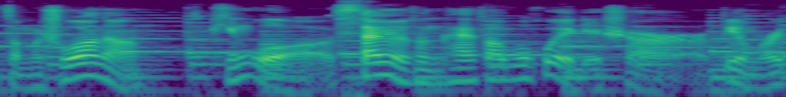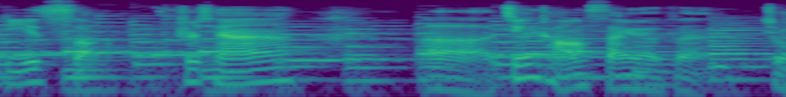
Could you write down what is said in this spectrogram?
怎么说呢？苹果三月份开发布会这事儿并不是第一次了，之前呃经常三月份就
